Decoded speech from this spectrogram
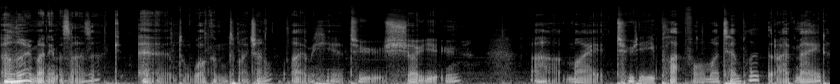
Hello, my name is Isaac, and welcome to my channel. I am here to show you uh, my 2D platformer template that I've made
